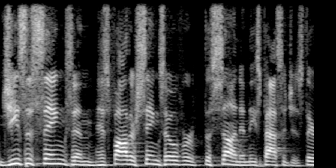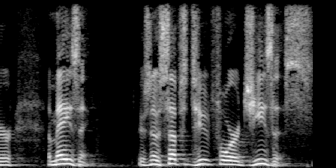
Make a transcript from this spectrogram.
Jesus sings and his father sings over the son in these passages. They're amazing. There's no substitute for Jesus.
